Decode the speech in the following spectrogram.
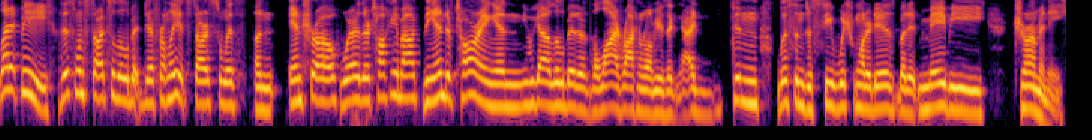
Let it be. This one starts a little bit differently. It starts with an intro where they're talking about the end of touring, and we got a little bit of the live rock and roll music. I didn't listen to see which one it is, but it may be Germany.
